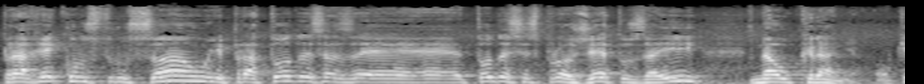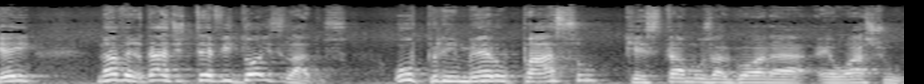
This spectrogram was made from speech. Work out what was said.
para reconstrução e para todos, é, todos esses projetos aí na Ucrânia, ok? Na verdade, teve dois lados. O primeiro passo, que estamos agora, eu acho,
